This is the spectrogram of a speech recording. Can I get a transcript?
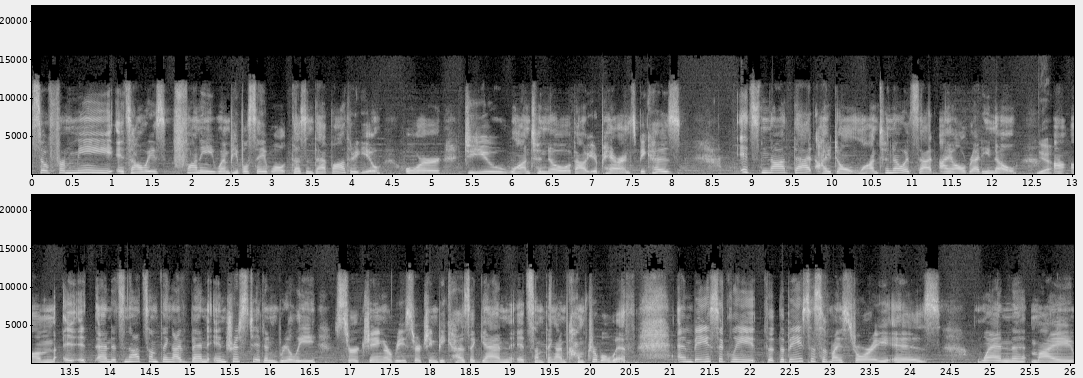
So for me, it's always funny when people say, well, doesn't that bother you? Or do you want to know about your parents? Because it's not that I don't want to know, it's that I already know. Yeah. Um, it, it, and it's not something I've been interested in really searching or researching because, again, it's something I'm comfortable with. And basically, the, the basis of my story is when my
